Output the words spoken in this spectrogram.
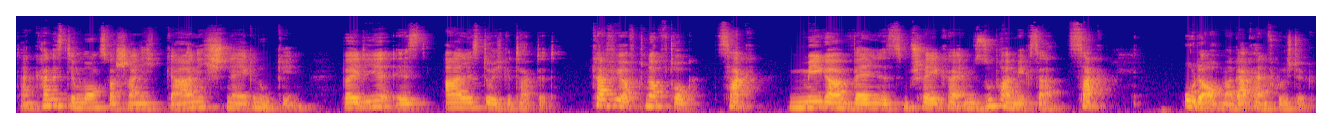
Dann kann es dir morgens wahrscheinlich gar nicht schnell genug gehen. Bei dir ist alles durchgetaktet. Kaffee auf Knopfdruck, zack. Mega Wellness Shaker im Supermixer, zack. Oder auch mal gar kein Frühstück,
